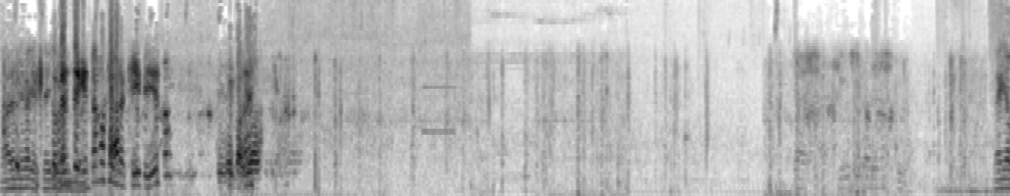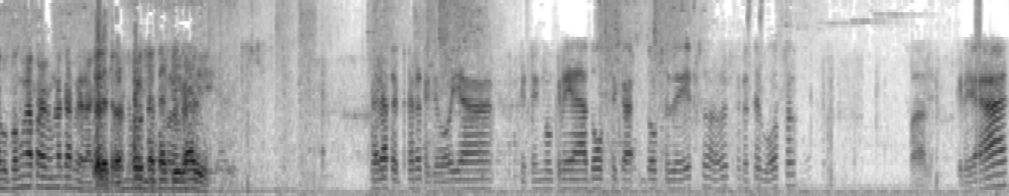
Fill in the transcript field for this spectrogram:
Madre mía, que estoy Torrente, ¿qué liando, estamos haciendo aquí, tío? Sí, se cayó. ¿eh? Venga, pues pongo una, para una carrera. Teletransportate aquí, Gaby. Espérate, espérate, que voy a... Que tengo crear 12, ca- 12 de estos. A ver, espérate, voto. Vale. Crear.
